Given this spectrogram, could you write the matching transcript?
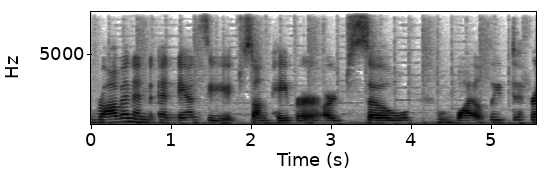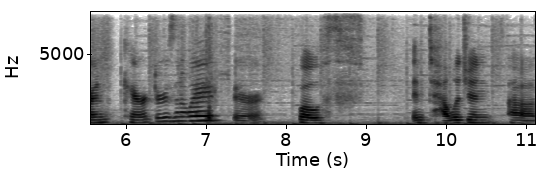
Robin and, and Nancy just on paper are so wildly different characters in a way. They're both intelligent, uh,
